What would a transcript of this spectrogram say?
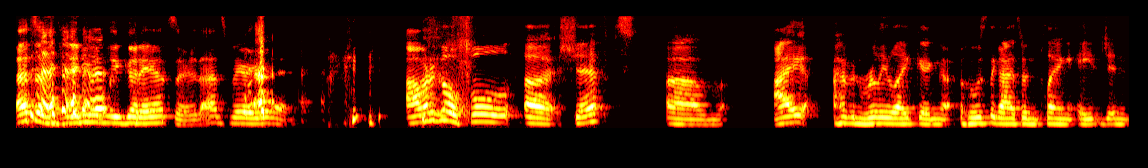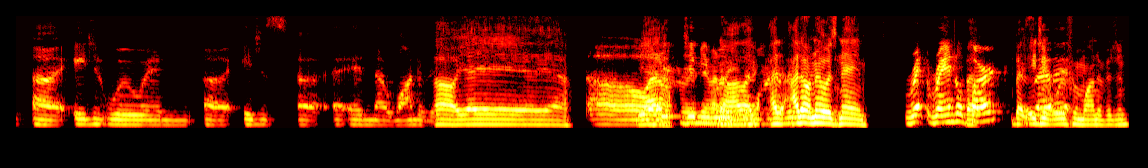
that's a genuinely good answer. That's very good. I'm gonna go full uh shift. Um, I have been really liking who's the guy that's been playing Agent uh Agent Woo in uh Agents uh in uh, WandaVision. Oh yeah, yeah, yeah, yeah, yeah. Oh, Yeah. I Jimmy remember No, I like. I, I don't know his name, Ra- Randall but- Park, but Is Agent Woo it? from WandaVision.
